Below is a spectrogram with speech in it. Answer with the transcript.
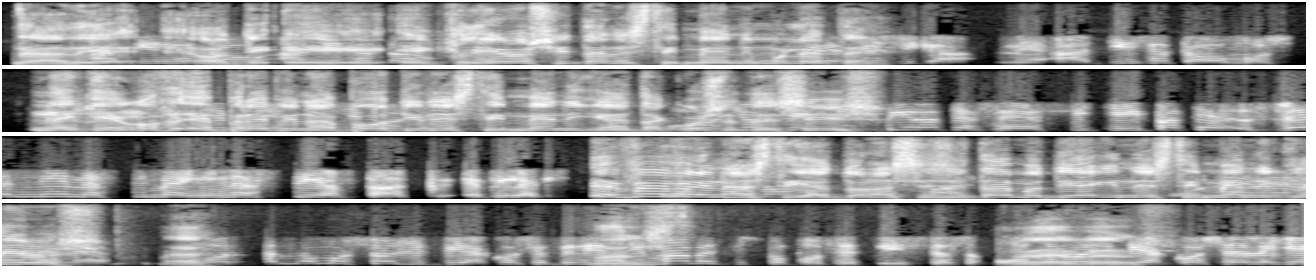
Δηλαδή, αντίθετα, ότι αντίθετα, η, κλήρωση ήταν στημένη, μου λέτε; Ναι, φυσικά. Ναι, αντίθετα όμως. Ναι, και εγώ ε, πρέπει να πω ότι είναι στημένη για να τα ακούσετε εσείς. Πήρατε θέση και είπατε δεν είναι στημένη, είναι αστεία αυτά. Επιλέξτε. Ε, βέβαια είναι αστεία. Το να συζητάμε ότι έγινε στημένη κλήρωση. Ε. Όταν όμως ο Ολυμπιακό, επειδή θυμάμαι τις τοποθετήσεις σας, όταν ο Ολυμπιακός έλεγε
